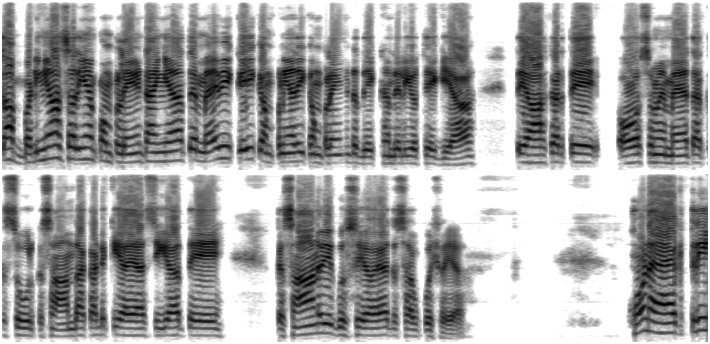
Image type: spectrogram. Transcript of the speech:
ਤਾਂ ਬੜੀਆਂ ਸਾਰੀਆਂ ਕੰਪਲੇਂਟ ਆਈਆਂ ਤੇ ਮੈਂ ਵੀ ਕਈ ਕੰਪਨੀਆਂ ਦੀ ਕੰਪਲੇਂਟ ਦੇਖਣ ਦੇ ਲਈ ਉੱਥੇ ਗਿਆ ਤੇ ਆਖਰ ਤੇ ਉਸ ਸਮੇਂ ਮੈਂ ਤਾਂ ਕਸੂਰ ਕਿਸਾਨ ਦਾ ਕੱਢ ਕੇ ਆਇਆ ਸੀਗਾ ਤੇ ਕਿਸਾਨ ਵੀ ਗੁੱਸੇ ਹੋਇਆ ਤੇ ਸਭ ਕੁਝ ਹੋਇਆ। ਹੁਣ ਐਕਟਰੀ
